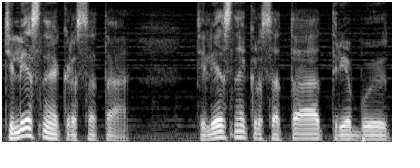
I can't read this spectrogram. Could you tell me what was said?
Телесная красота. Телесная красота требует,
